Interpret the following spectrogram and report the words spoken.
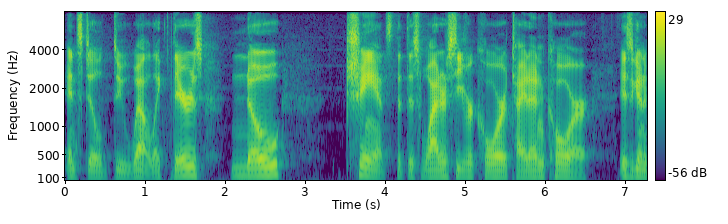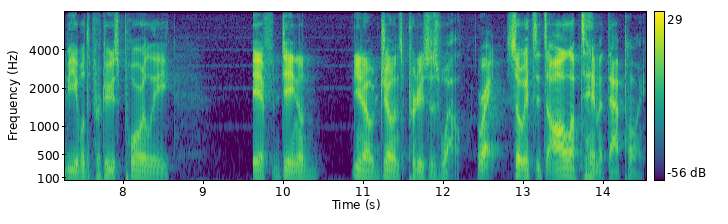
and still do well. Like there's no chance that this wide receiver core, tight end core is going to be able to produce poorly if Daniel, you know, Jones produces well. right. So it's it's all up to him at that point.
